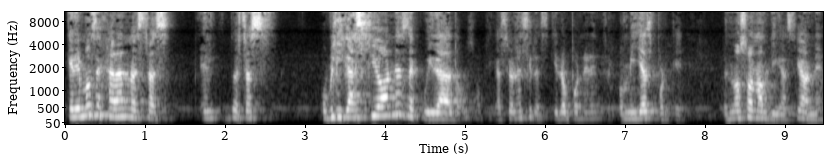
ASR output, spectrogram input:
queremos dejar a nuestras, nuestras obligaciones de cuidados, obligaciones y las quiero poner entre comillas porque pues, no son obligaciones,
